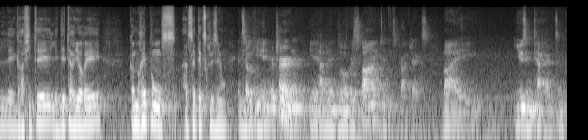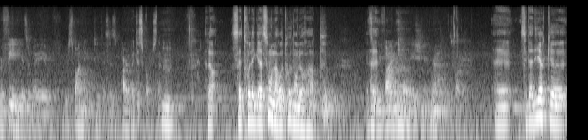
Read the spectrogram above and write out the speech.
les graffiter, les détériorer, comme réponse à cette exclusion. And so he, in return, the inhabitant will respond to these projects by using tags and graffiti as a way of responding to this as part of a discourse. Mm. Alors, cette relégation, on la retrouve dans le rap. So Uh, as well. Euh, c'est-à-dire que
